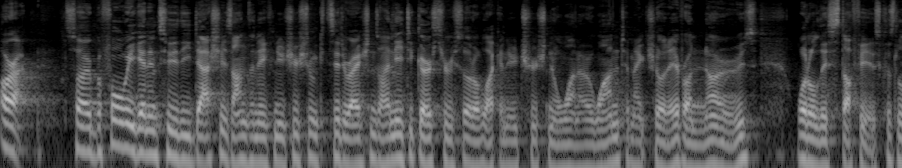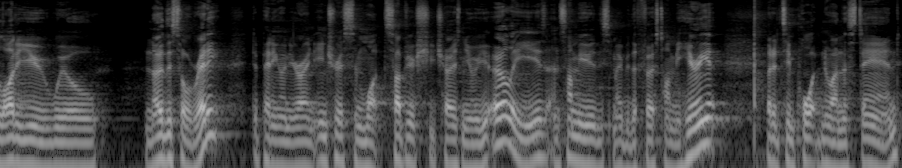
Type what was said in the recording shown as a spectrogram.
All right. So before we get into the dashes underneath nutritional considerations, I need to go through sort of like a nutritional 101 to make sure that everyone knows what all this stuff is because a lot of you will know this already depending on your own interests and what subjects you chose in your early years and some of you this may be the first time you're hearing it but it's important to understand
